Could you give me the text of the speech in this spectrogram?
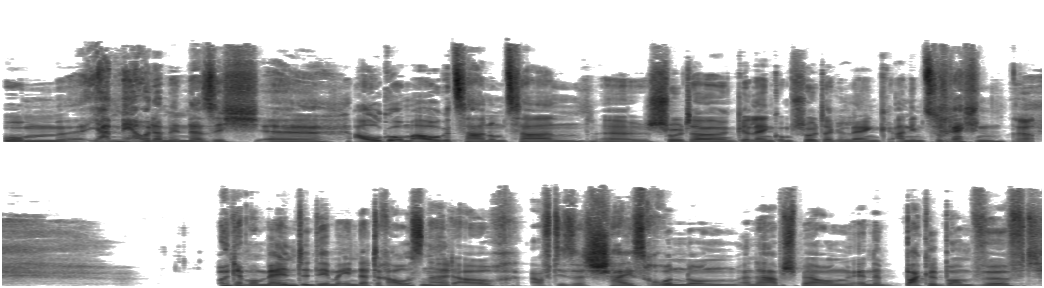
um äh, ja mehr oder minder sich äh, Auge um Auge, Zahn um Zahn, äh, Schultergelenk um Schultergelenk an ihm zu rächen. Ja. Und der Moment, in dem er ihn da draußen halt auch auf diese scheiß Rundung an der Absperrung in eine Buckelbomb wirft,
